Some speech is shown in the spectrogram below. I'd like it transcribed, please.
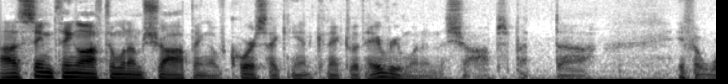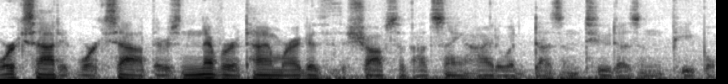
Uh, same thing often when I'm shopping. Of course, I can't connect with everyone in the shops, but uh, if it works out, it works out. There's never a time where I go through the shops without saying hi to a dozen, two dozen people,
